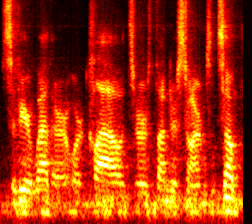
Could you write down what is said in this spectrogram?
severe weather or clouds or thunderstorms. And so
